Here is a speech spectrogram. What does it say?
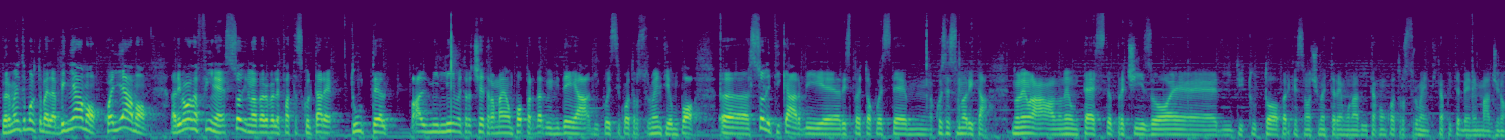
Veramente molto bella. Veniamo, quagliamo, arriviamo alla fine. So di non avervele fatte ascoltare tutte al, al, millimetro, eccetera, ma è un po' per darvi un'idea di questi quattro strumenti e un po' eh, solleticarvi eh, rispetto a queste, mm, a queste sonorità. Non è, una, non è, un test preciso eh, di, di, tutto, perché sennò ci metteremo una vita con quattro strumenti, capite bene, immagino.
